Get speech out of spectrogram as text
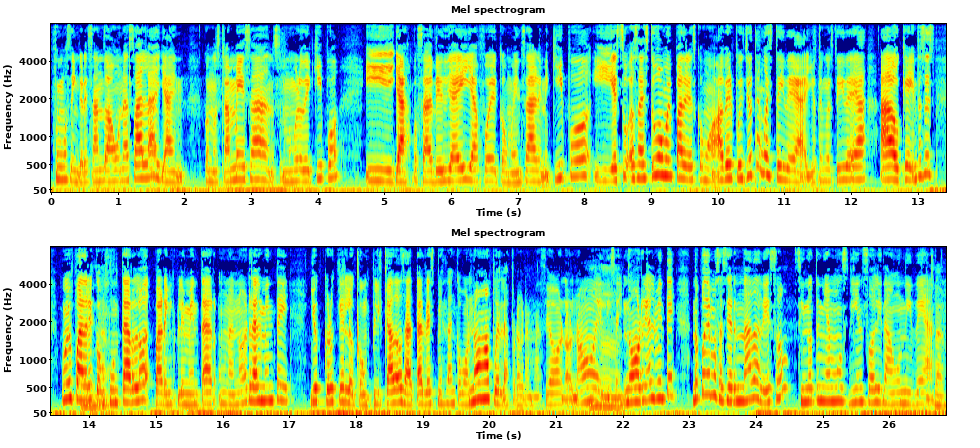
fuimos ingresando a una sala ya en, con nuestra mesa, nuestro número de equipo y ya, o sea, desde ahí ya fue comenzar en equipo y estu o sea, estuvo muy padre, es como, a ver, pues yo tengo esta idea, yo tengo esta idea, ah, ok, entonces muy padre conjuntarlo para implementar una, ¿no? Realmente yo creo que lo complicado, o sea, tal vez piensan como, no, pues la programación o no, el diseño, no, realmente no podemos hacer nada de eso si no teníamos bien sólida una idea Claro.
